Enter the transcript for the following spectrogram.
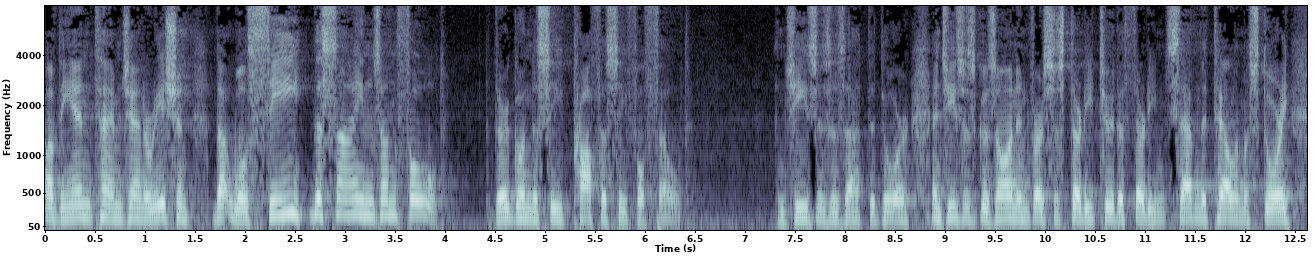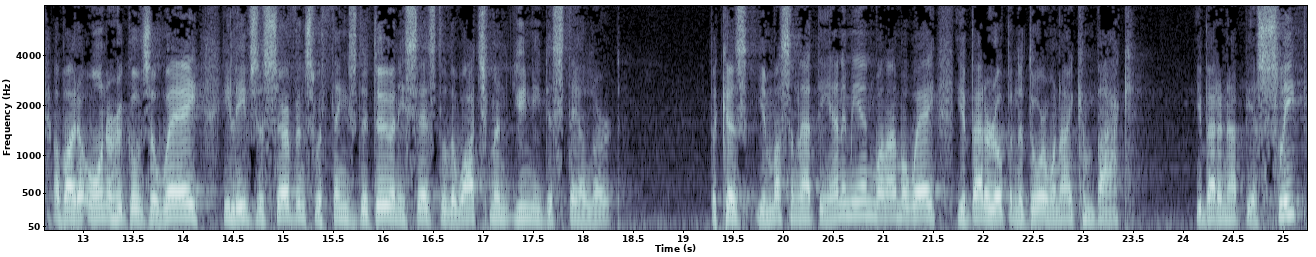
of the end time generation that will see the signs unfold, they're going to see prophecy fulfilled. And Jesus is at the door. And Jesus goes on in verses 32 to 37 to tell him a story about an owner who goes away. He leaves his servants with things to do, and he says to the watchman, You need to stay alert. Because you mustn't let the enemy in while I'm away. You better open the door when I come back. You better not be asleep.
